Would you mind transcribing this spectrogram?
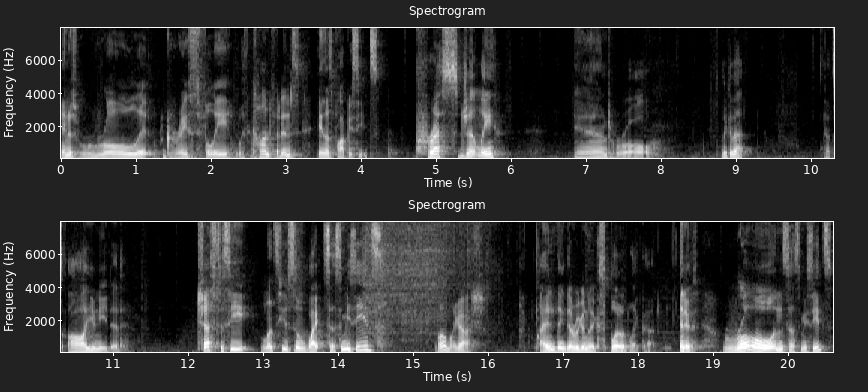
and just roll it gracefully with confidence in those poppy seeds. Press gently and roll. Look at that. That's all you needed. Just to see, let's use some white sesame seeds. Oh my gosh. I didn't think they were gonna explode like that. Anyways, roll in the sesame seeds.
